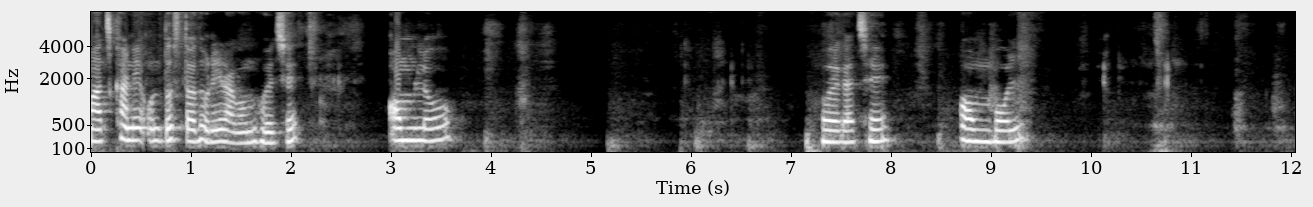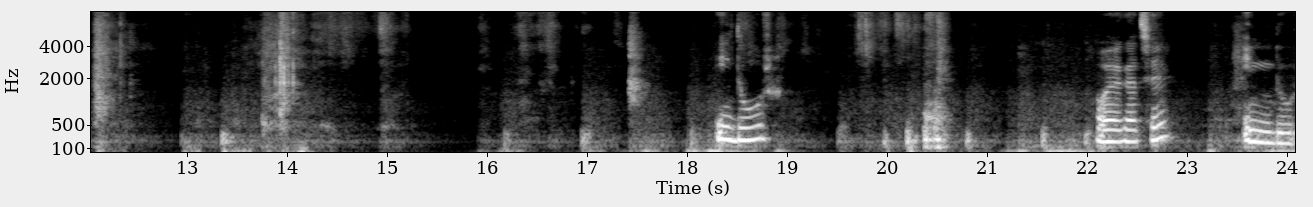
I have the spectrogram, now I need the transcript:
মাঝখানে অন্তস্থ ধ্বনির আগম হয়েছে। অম্ল হয়ে গেছে অম্বল। ইঁদুর হয়ে গেছে ইন্দুর।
